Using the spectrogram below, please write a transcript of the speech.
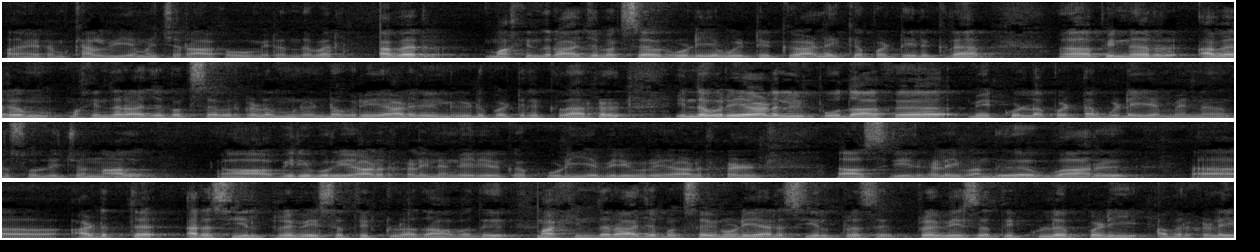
அதே நேரம் கல்வி அமைச்சராகவும் இருந்தவர். அவர் மஹிந்த ராஜபக்ச அவர்களுடைய வீட்டிற்கு அழைக்கப்பட்டிருக்கிறார். பின்னர் அவரும் மஹிந்த ராஜபக்ச அவர்களும் நீண்ட உரையாடலில் ஈடுபட்டிருக்கிறார்கள். இந்த உரையாடலின் போதாக மேற்கொள்ளப்பட்ட விடயம் என்ன என்று சொல்லி சொன்னால் விரிவுரையாளர்கள் இலங்கையில் இருக்கக்கூடிய விரிவுரையாளர்கள் ஆசிரியர்களை வந்து எவ்வாறு அடுத்த அரசியல் பிரவேசத்திற்குள் அதாவது மஹிந்த ராஜபக்சவினுடைய அரசியல் பிரவேசத்திற்குள் எப்படி அவர்களை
